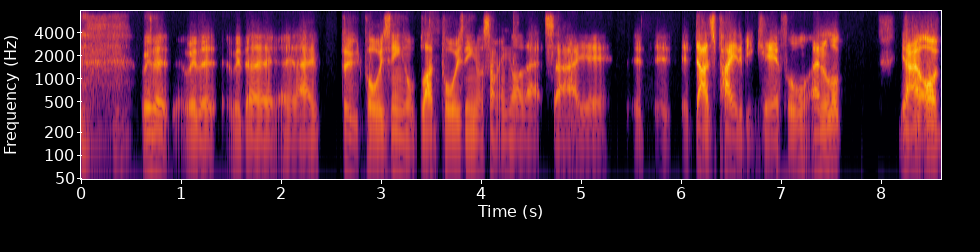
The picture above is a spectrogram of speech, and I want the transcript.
with a with a with a you know, food poisoning or blood poisoning or something like that. So yeah, it, it, it does pay to be careful. And look, you know, I've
